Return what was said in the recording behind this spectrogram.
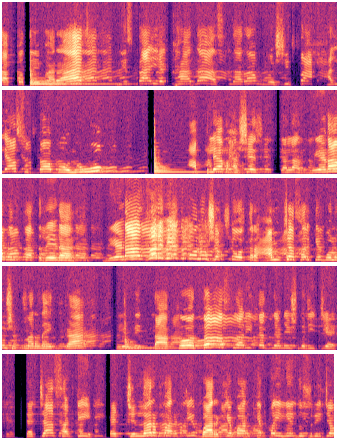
ताकद आहे महाराज नुसता एखादा असणारा म्हशीचा हाल्या सुद्धा बोलू आपल्या भाषेत त्याला रेडा म्हणतात रेडा. रेडा जर वेद बोलू शकतो तर आमच्यासारखे बोलू शकणार नाहीत का? एवढी ताकद असणारी त्या ज्ञानेश्वरीची आहे. त्याच्यासाठी त्या चिल्लर पार्टी बारके बारके पहिली दुसरीच्या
